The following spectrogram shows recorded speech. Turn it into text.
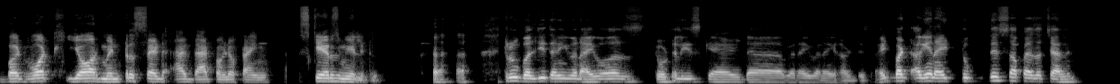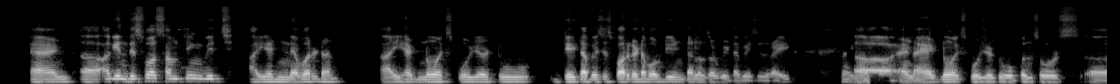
But what your mentor said at that point of time scares me a little. True, Baljit, and even I was totally scared uh, when I when I heard this. Right, but again, I took this up as a challenge, and uh, again, this was something which I had never done. I had no exposure to databases forget about the internals of databases right, right. Uh, and i had no exposure to open source uh,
